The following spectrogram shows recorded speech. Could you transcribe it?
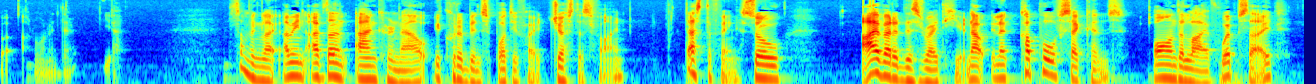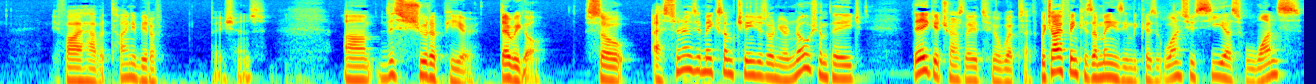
But I don't want it there. Yeah. Something like, I mean, I've done Anchor now. It could have been Spotify just as fine. That's the thing. So I've added this right here. Now, in a couple of seconds on the live website, if I have a tiny bit of patience, um, this should appear. There we go. So as soon as you make some changes on your Notion page, they get translated to your website, which I think is amazing because once you see us once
